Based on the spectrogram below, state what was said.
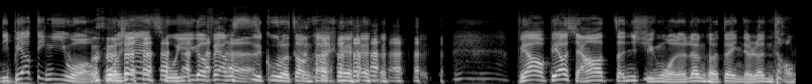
你不要定义我，我现在处于一个非常世故的状态。不要不要想要征询我的任何对你的认同。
